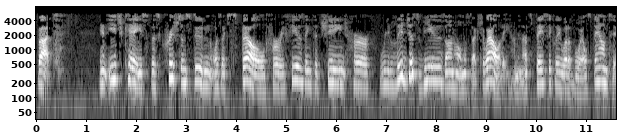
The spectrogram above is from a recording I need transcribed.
But in each case, this Christian student was expelled for refusing to change her religious views on homosexuality. I mean, that's basically what it boils down to.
